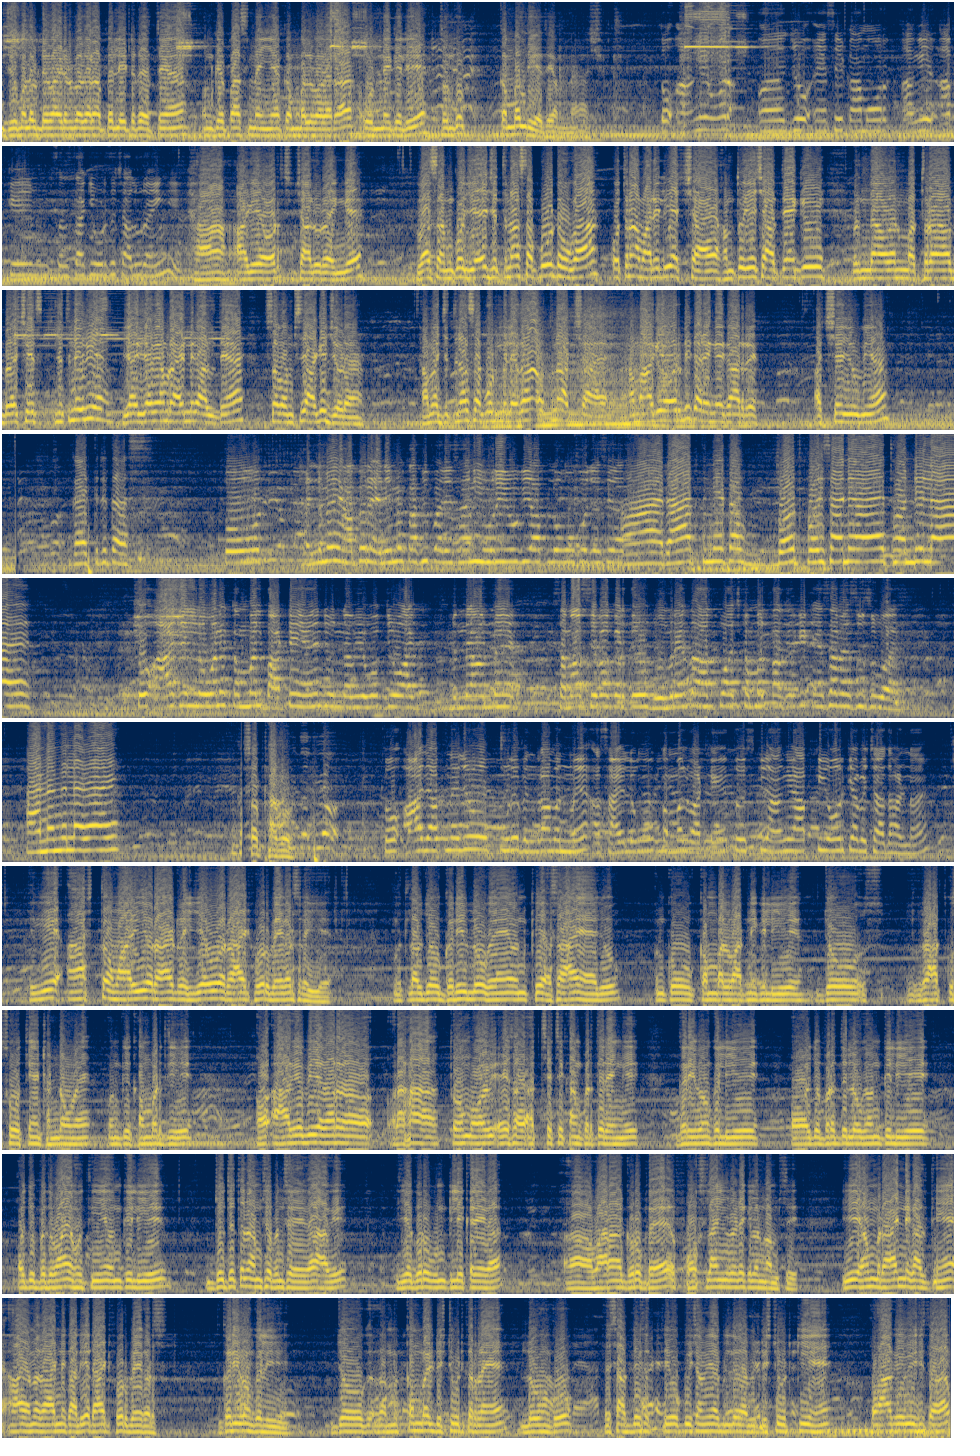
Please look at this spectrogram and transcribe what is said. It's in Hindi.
जो मतलब डिवाइडर वगैरह पे लेटे रहते हैं उनके पास नहीं है कंबल वगैरह उड़ने के लिए तो उनको कंबल दिए थे हमने आज। तो आगे और जो ऐसे काम और आगे आपके संस्था की ओर से चालू रहेंगे? हाँ आगे और चालू रहेंगे। बस हमको जो है जितना सपोर्ट होगा उतना हमारे लिए अच्छा है। हम तो ये चाहते हैं कि वृंदावन मथुरा ब्रज जितने भी हैं जगह जगह हम राइड निकालते हैं सब हमसे आगे जुड़े हैं। हमें जितना सपोर्ट मिलेगा उतना अच्छा है। हम आगे और भी करेंगे कार्य। अच्छे जो भी हैं गायत्री दास। तो ठंड में यहाँ पे रहने में काफ़ी परेशानी हो रही होगी आप लोगों को जैसे हाँ रात में तो बहुत परेशानी है ठंडी लगा है। तो आज इन लोगों ने कंबल बांटे हैं जो नवयुवक जो आज वृंदावन में समाज सेवा करते हुए घूम रहे हैं तो आपको आज कंबल पा करके कैसा महसूस हुआ है? आनंद लगा है। सब ठाकुर। तो आज आपने जो पूरे वृंदावन में असहाय लोगों को कंबल बांटे हैं तो इसके आगे आपकी और क्या विचारधारणा है? ये आज तो हमारी जो राइड रही है, वो राइड फॉर बेगर्स रही है। मतलब जो गरीब लोग हैं, उनके असहाय हैं जो, उनको कंबल बांटने के लिए, जो रात को सोते हैं ठंडों में, उनके कंबल दिए। और आगे भी अगर रहा तो हम और ऐसा अच्छे अच्छे काम करते रहेंगे, गरीबों के लिए और जो वृद्ध लोग हैं, उनके लिए और जो विधवाएँ होती हैं, उनके लिए, जो जितना हमसे बन सकेगा आगे, ये ग्रुप उनके लिए करेगा। हमारा ग्रुप है फॉक्स लाइन यूनाइटेड क्लब नाम से। ये हम राइड निकालते हैं। आज हमें राइड निकाली है राइड फॉर बेगर्स, गरीबों के लिए, जो हम कंबल डिस्ट्रीब्यूट कर रहे हैं लोगों को। जैसे आप देख सकते हो कुछ हमने अभी डिस्ट्रीब्यूट किए हैं और आगे भी इसी तरह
